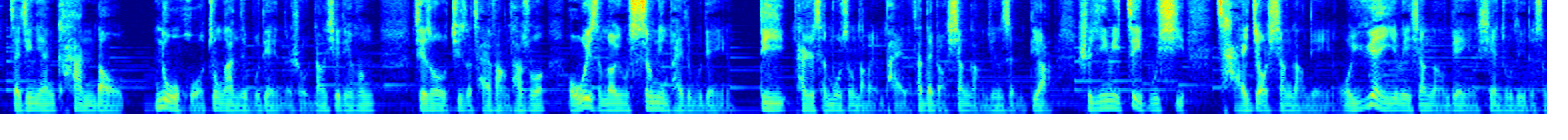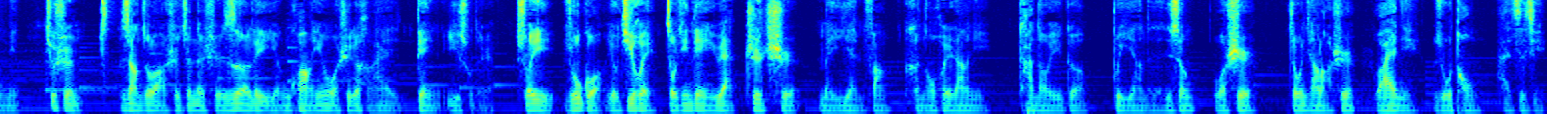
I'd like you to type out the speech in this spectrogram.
在今年看到。《怒火重案》这部电影的时候，当谢霆锋接受记者采访，他说：“我为什么要用生命拍这部电影？第一，他是陈木生导演拍的，他代表香港精神；第二，是因为这部戏才叫香港电影，我愿意为香港电影献出自己的生命，就是 让周老师真的是热泪盈眶。因为我是一个很爱电影艺术的人，所以如果有机会走进电影院支持梅艳芳，可能会让你看到一个不一样的人生。我是周文强老师，我爱你如同爱自己。”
